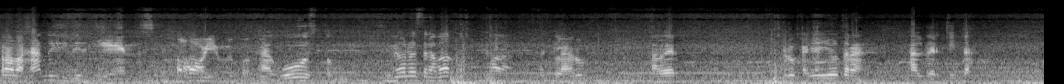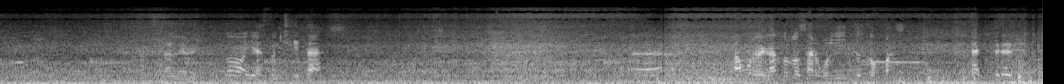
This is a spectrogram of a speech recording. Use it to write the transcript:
Trabajando y divirtiéndose. A gusto. Si no, no es trabajo, claro. A ver, creo que allá hay otra alberquita. Dale. No, ya están chiquitas. Ah, Estamos regando los arbolitos, compas.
